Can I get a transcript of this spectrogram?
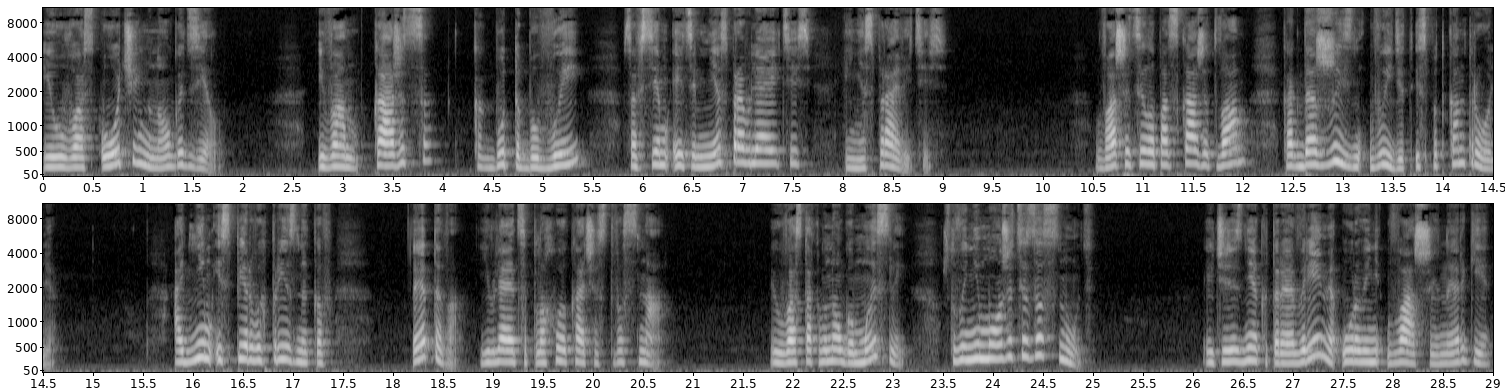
и у вас очень много дел. И вам кажется, как будто бы вы со всем этим не справляетесь и не справитесь. Ваше тело подскажет вам, когда жизнь выйдет из-под контроля. Одним из первых признаков этого является плохое качество сна. И у вас так много мыслей, что вы не можете заснуть. И через некоторое время уровень вашей энергии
